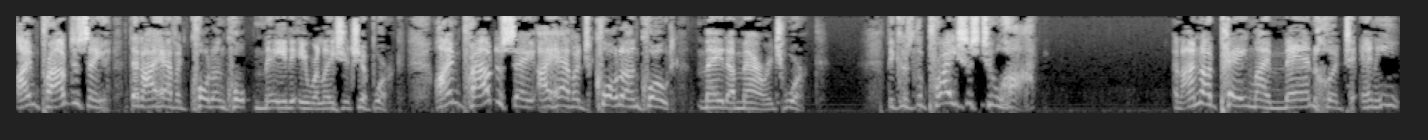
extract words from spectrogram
I'm proud to say that I haven't, quote unquote, made a relationship work. I'm proud to say I haven't, quote unquote, made a marriage work. Because the price is too high. And I'm not paying my manhood to any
